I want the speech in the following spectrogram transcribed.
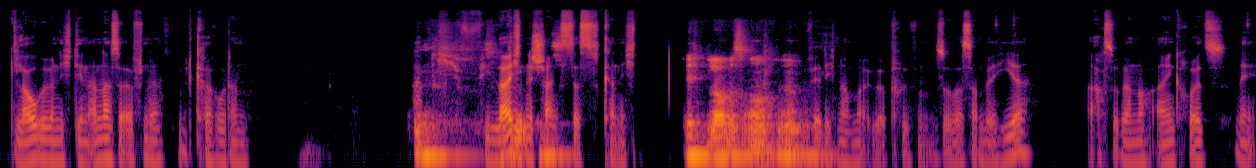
Ich glaube, wenn ich den anders eröffne mit Karo, dann habe ich vielleicht eine Chance, das kann ich. Ich glaube es auch, ja. Werde ich nochmal überprüfen. So, was haben wir hier? Ach, sogar noch ein Kreuz. Nee,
